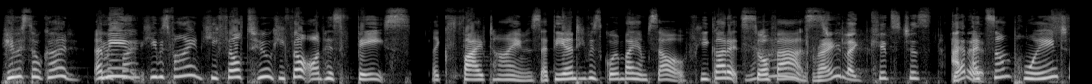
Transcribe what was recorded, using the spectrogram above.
He was so good. I He mean, he was fine. He fell too. He fell on his face like five times. At the end, he was going by himself. He got it so fast. right? Like kids just get it. At some point,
